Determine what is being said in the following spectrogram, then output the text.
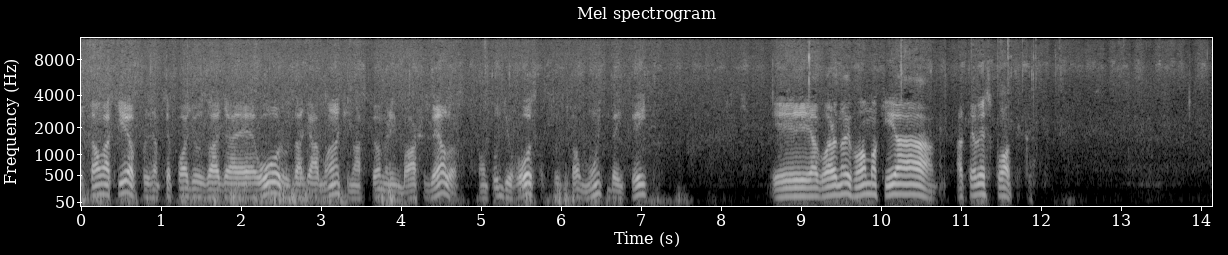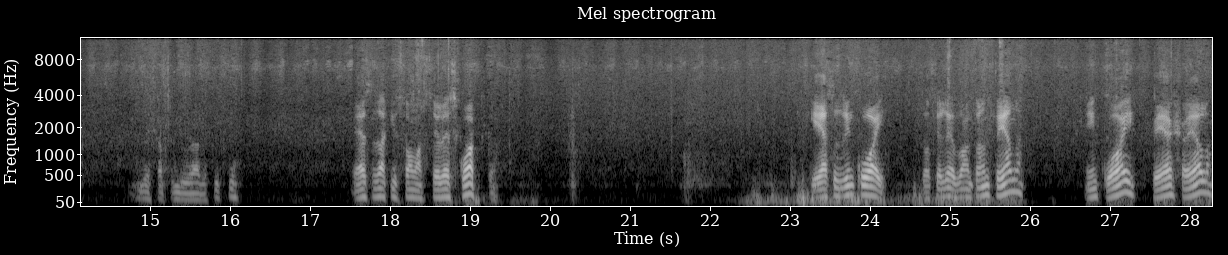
Então aqui, ó, por exemplo, você pode usar de, é, ouro, usar diamante nas câmeras embaixo dela. São tudo de rosca, tudo estão muito bem feito. E agora nós vamos aqui a, a telescópica. Vou deixar pendurado aqui. Essas aqui são as telescópicas. E essas encoy. Então você levanta a antena, encoy, fecha ela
